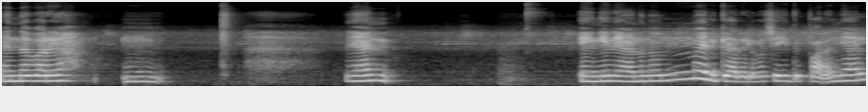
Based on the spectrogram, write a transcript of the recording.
എന്താ പറയുക. ഞാൻ എങ്ങനെയാണെന്നൊന്നും എനിക്കറിയില്ല. പക്ഷേ ഇത് പറഞ്ഞാൽ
